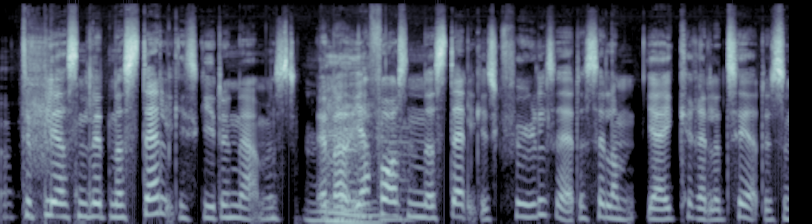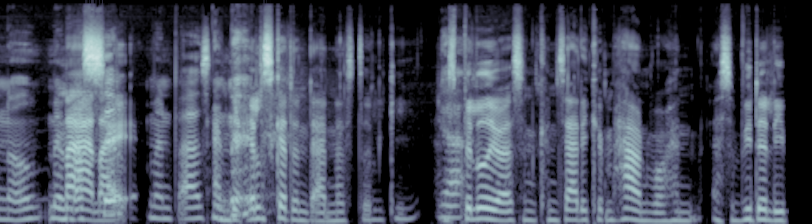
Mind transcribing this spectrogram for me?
det bliver sådan lidt nostalgisk i det nærmest. Mm. Eller jeg får sådan en nostalgisk følelse af det, selvom jeg ikke kan relatere det til noget med Nej, mig nej. selv, men bare sådan... Jamen, jeg elsker den der nostalgi. Han Ja. spillede jo også en koncert i København, hvor han altså vidderligt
